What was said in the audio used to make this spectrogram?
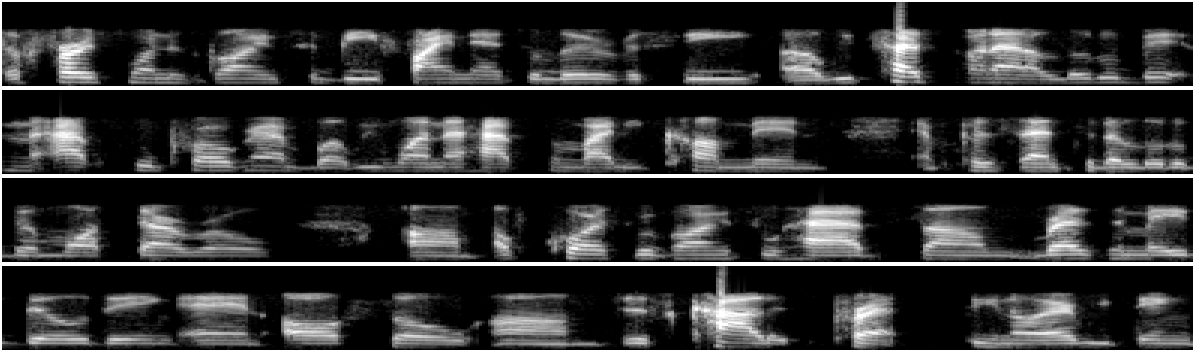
the first one is going to be financial literacy. Uh, we touched on that a little bit in the after school program, but we want to have somebody come in and present it a little bit more thorough. Um, of course, we're going to have some resume building and also um, just college prep. You know, everything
